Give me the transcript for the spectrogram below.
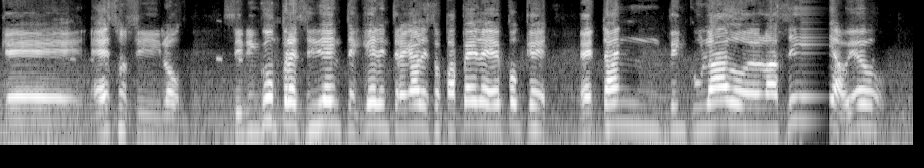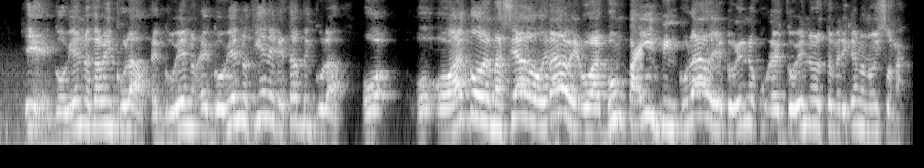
que eso si lo, si ningún presidente quiere entregar esos papeles es porque están vinculados a la CIA, viejo. Y el gobierno está vinculado. El gobierno, el gobierno tiene que estar vinculado. O, o, algo demasiado grave, o algún país vinculado, y el gobierno, el gobierno norteamericano no hizo nada.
